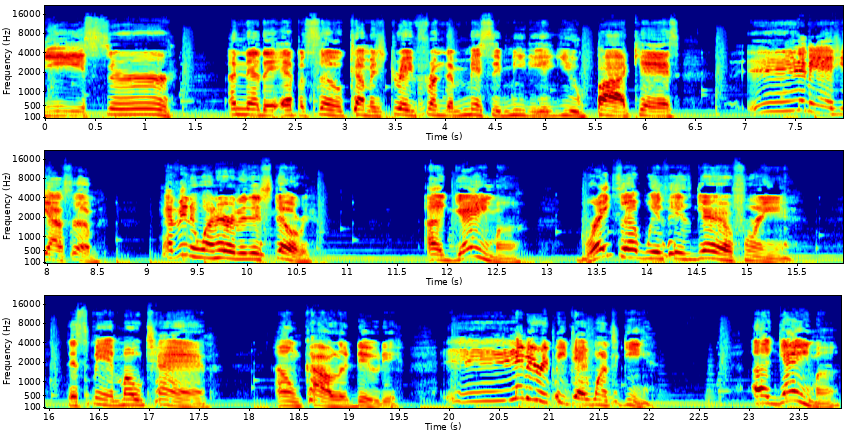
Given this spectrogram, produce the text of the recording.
Yes, sir. Another episode coming straight from the Missy Media U podcast. Let me ask y'all something. Have anyone heard of this story? A gamer breaks up with his girlfriend to spend more time on Call of Duty. Let me repeat that once again. A gamer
